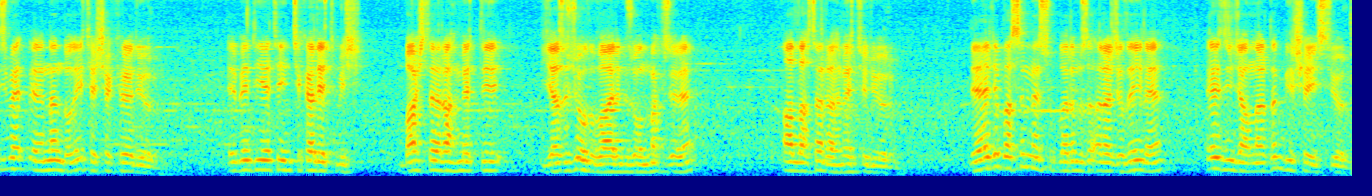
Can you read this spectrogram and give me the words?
hizmetlerinden dolayı teşekkür ediyorum. Ebediyete intikal etmiş, başta rahmetli Yazıcıoğlu valimiz olmak üzere Allah'tan rahmet diliyorum. Değerli basın mensuplarımız aracılığıyla Erzincanlardan bir şey istiyorum.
